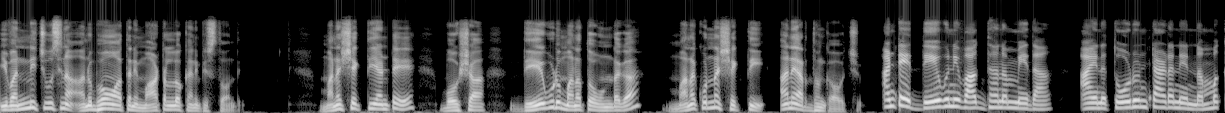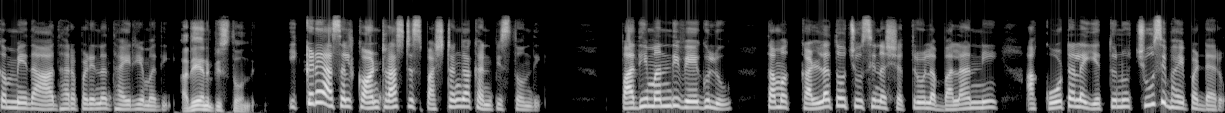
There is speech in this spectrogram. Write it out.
ఇవన్నీ చూసిన అనుభవం అతని మాటల్లో కనిపిస్తోంది. మనశక్తి అంటే బహుశా దేవుడు మనతో ఉండగా మనకున్న శక్తి అనే అర్థం కావచ్చు. అంటే దేవుని వాగ్దానం మీద ఆయన తోడుంటాడనే నమ్మకం మీద ఆధారపడిన ధైర్యమది అదే. అనిపిస్తోంది. ఇక్కడే అసలు కాంట్రాస్ట్ స్పష్టంగా కనిపిస్తోంది. పది మంది వేగులు తమ కళ్ళతో చూసిన శత్రువుల బలాన్ని ఆ కోటల ఎత్తును చూసి భయపడ్డారు.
